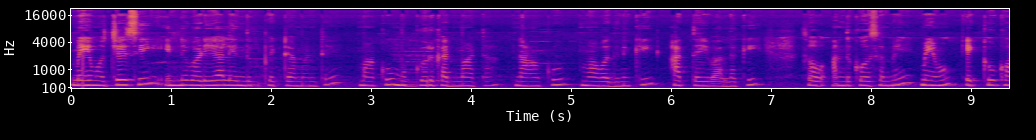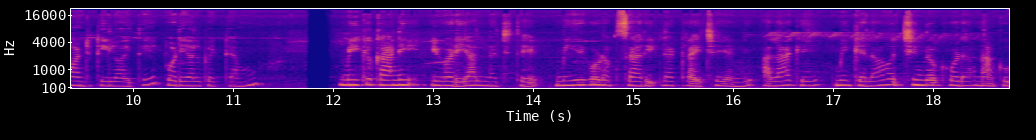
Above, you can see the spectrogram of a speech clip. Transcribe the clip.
మేము వచ్చేసి ఇన్ని వడియాలు ఎందుకు పెట్టామంటే మాకు ముగ్గురికి అనమాట నాకు మా వదినికి అత్తయ్య వాళ్ళకి. సో అందుకోసమే మేము ఎక్కువ క్వాంటిటీలో అయితే వడియాలు పెట్టాము. మీకు కానీ ఈ వడియాలు నచ్చితే మీరు కూడా ఒకసారి ఇలా ట్రై చేయండి. అలాగే మీకు ఎలా వచ్చిందో కూడా నాకు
